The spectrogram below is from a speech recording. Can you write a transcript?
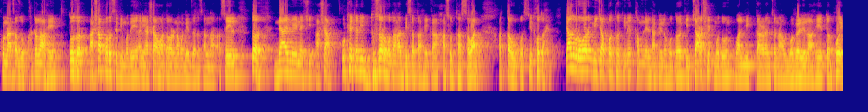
खुनाचा जो खटला आहे तो जर अशा परिस्थितीमध्ये आणि अशा वातावरणामध्ये जर चालणार असेल तर न्याय मिळण्याची आशा कुठेतरी धुसर होताना दिसत आहे का हा सुद्धा सवाल आत्ता उपस्थित होत आहे. त्याचबरोबर मी ज्या पद्धतीने थंबनेल टाकलेलं होतं की चार्जशीटमधून वाल्मिक कारणांचं नाव वगळलेलं आहे तर होय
